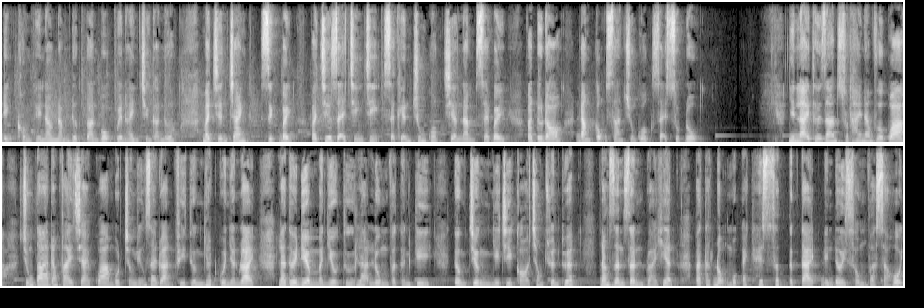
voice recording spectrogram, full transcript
định không thể nào nắm được toàn bộ quyền hành trên cả nước, mà chiến tranh, dịch bệnh và chia rẽ chính trị sẽ khiến Trung Quốc chia năm xẻ bảy và từ đó Đảng Cộng sản Trung Quốc sẽ sụp đổ. Nhìn lại thời gian suốt 2 năm vừa qua, chúng ta đang phải trải qua một trong những giai đoạn phi thường nhất của nhân loại, là thời điểm mà nhiều thứ lạ lùng và thần kỳ, tưởng chừng như chỉ có trong truyền thuyết, đang dần dần đoái hiện và tác động một cách hết sức thực tại đến đời sống và xã hội.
